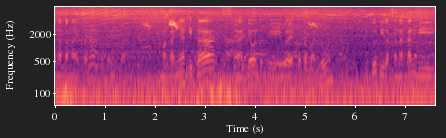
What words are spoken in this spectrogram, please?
tanah-tanah instansi pemerintah. Makanya kita sengaja untuk di wilayah kota Bandung itu dilaksanakan di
